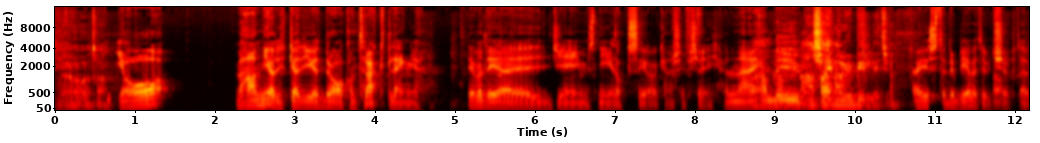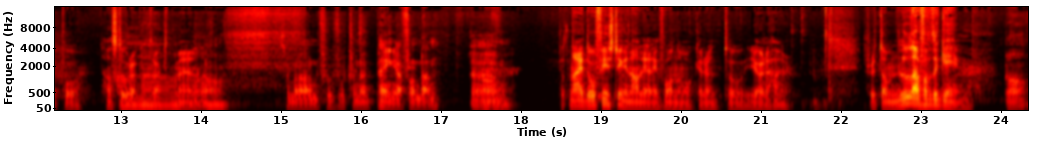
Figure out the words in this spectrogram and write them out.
Jo, jag tror jag. Ja, men han mjölkade ju ett bra kontrakt länge. Det är väl det James Neal också gör kanske i och för sig. Eller nej? Han blir ju Han utköpt. signade ju billigt ju. Ja, just det. Det blev ett utköp där på hans stora Han, kontrakt eh, med... ja. Så men han får fortfarande pengar från den. Ja. Ehm, Fast nej, då finns det ingen anledning för honom att åka runt och göra det här. Förutom love of the game. ja.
